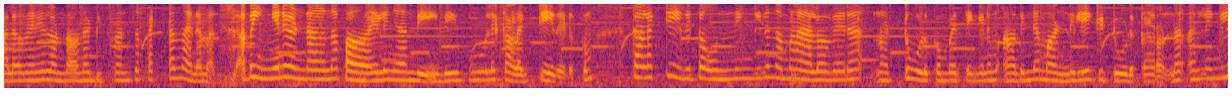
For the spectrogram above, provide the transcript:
അലോവേരയിൽ ഉണ്ടാകുന്ന ഡിഫറൻസ് പെട്ടെന്ന് തന്നെ മനസ്സിലാവും. അപ്പോൾ ഇങ്ങനെ ഉണ്ടാകുന്ന പായൽ ഞാൻ ഇതേപോലെ കളക്ട് ചെയ്തെടുക്കും. കളക്ട് ചെയ്തിട്ട് ഒന്നെങ്കിലും നമ്മൾ ആലോവേര നട്ടു കൊടുക്കുമ്പോഴത്തേക്കിനും അതിന്റെ മണ്ണിലേക്ക് ഇട്ട് കൊടുക്കാറുണ്ട്. അല്ലെങ്കിൽ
